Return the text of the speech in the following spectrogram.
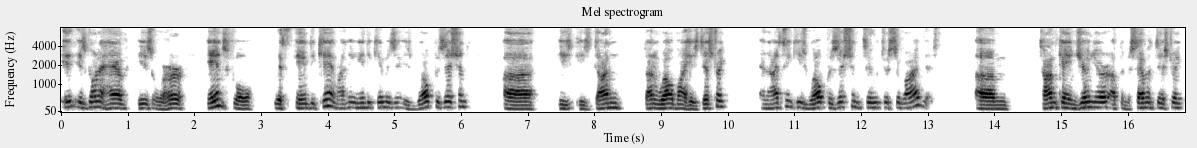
is going to have his or her hands full with Andy Kim. I think Andy Kim is, is well positioned. Uh, he's, he's done done well by his district, and I think he's well positioned to to survive this. Um, Tom Kean Jr. up in the seventh district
